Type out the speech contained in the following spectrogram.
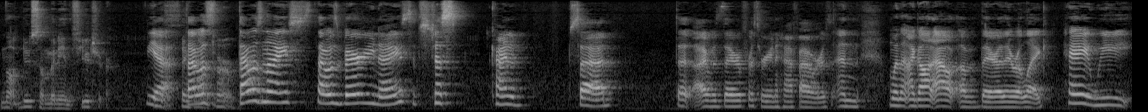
not do so many in the future. Yeah, that was term. that was nice. That was very nice. It's just kind of sad that I was there for three and a half hours. And when I got out of there, they were like, "Hey, we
